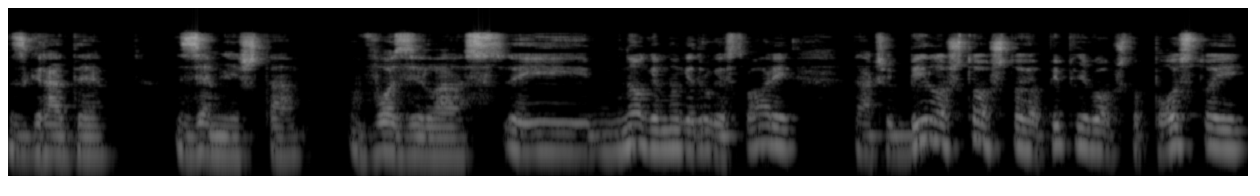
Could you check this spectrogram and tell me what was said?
zgrade, zemljišta, vozila i mnoge, mnoge druge stvari. Znači, bilo što što je opipljivo, što postoji,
